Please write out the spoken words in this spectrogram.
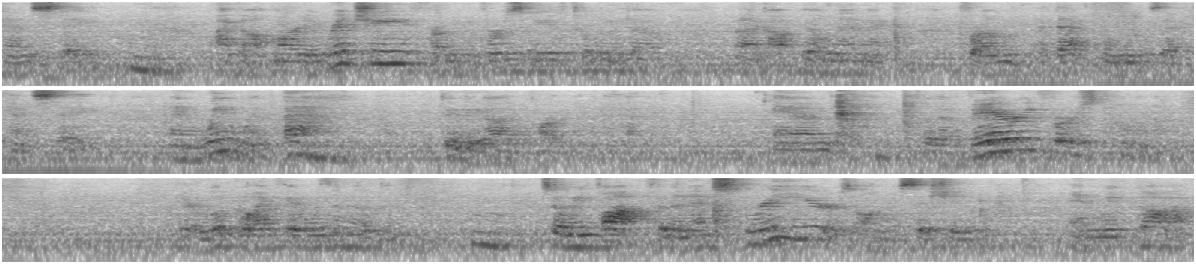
Kent State. Mm-hmm. I got Marty Ritchie from University of Toledo. And I got Bill Nemick from, at that point, he was at Kent State. And we went back to the I Department. And for the very first time, there looked like there was an opening. Hmm. So we fought for the next three years on this issue, and we got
